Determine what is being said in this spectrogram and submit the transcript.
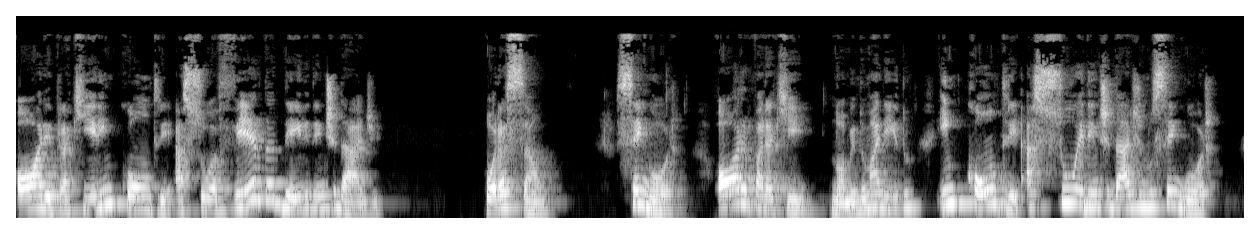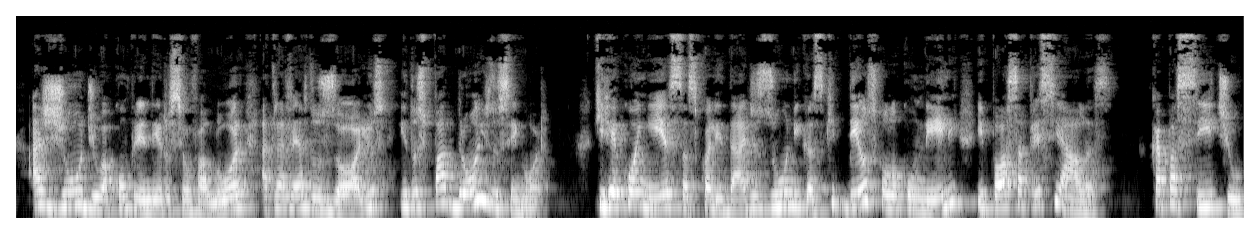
Ore para que ele encontre a sua verdadeira identidade. Oração. Senhor, oro para que, nome do marido, encontre a sua identidade no Senhor. Ajude-o a compreender o seu valor através dos olhos e dos padrões do Senhor. Que reconheça as qualidades únicas que Deus colocou nele e possa apreciá-las. Capacite-o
